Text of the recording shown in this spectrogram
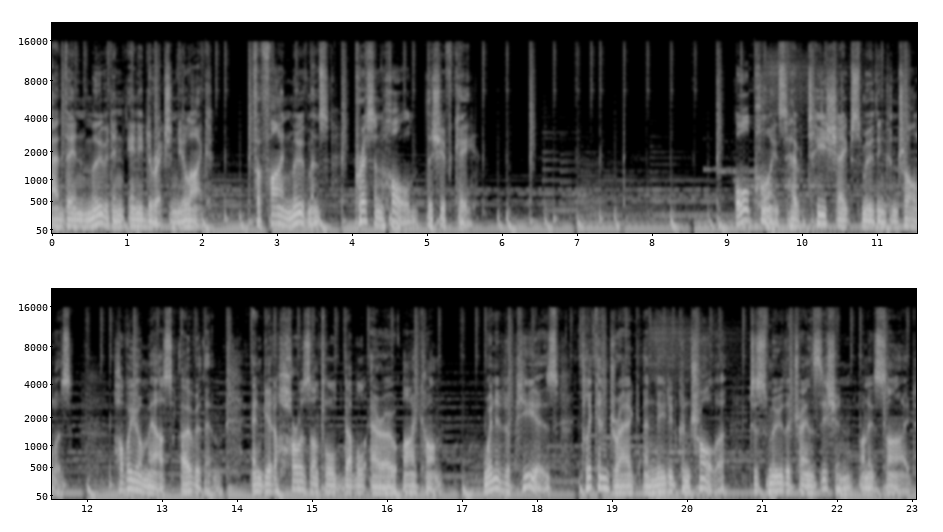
and then move it in any direction you like. For fine movements, press and hold the Shift key. All points have T-shaped smoothing controllers hover your mouse over them and get a horizontal double arrow icon. When it appears, click and drag a needed controller to smooth a transition on its side.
